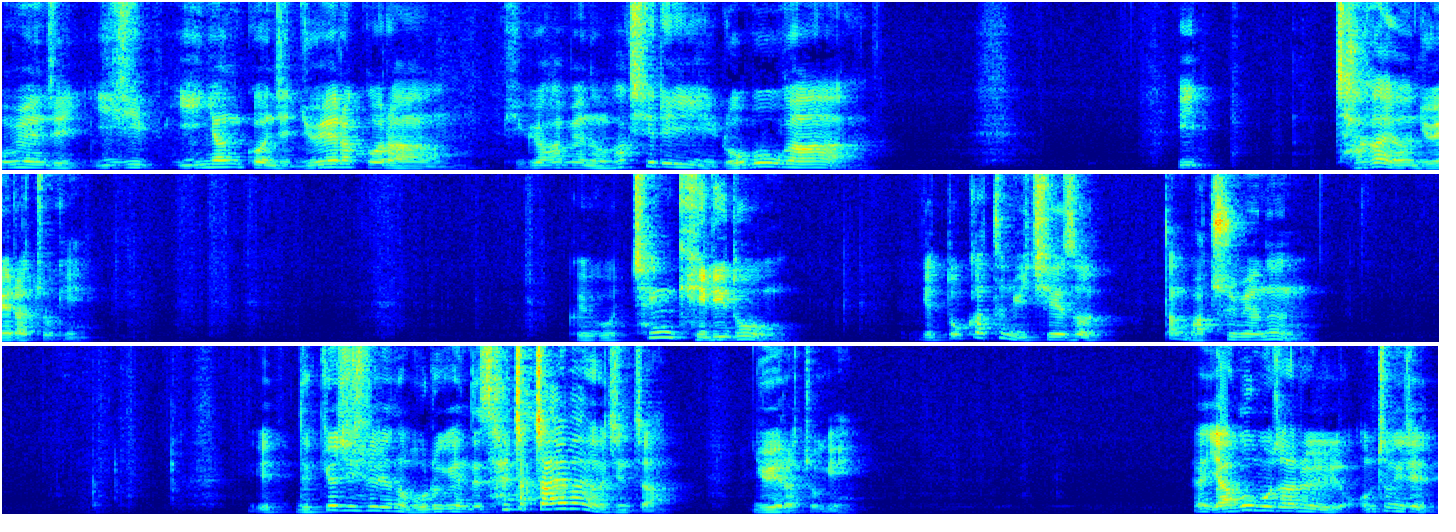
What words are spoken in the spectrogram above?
보면 이제 22년 거 이제 뉴에라 거랑 비교하면은 확실히 로고가 이 작아요 뉴에라 쪽이. 그리고 챙 길이도 이게 똑같은 위치에서 딱 맞추면은 느껴지실려나 모르겠는데 살짝 짧아요 진짜. 뉴에라 쪽이 야구 모자를 엄청 이제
